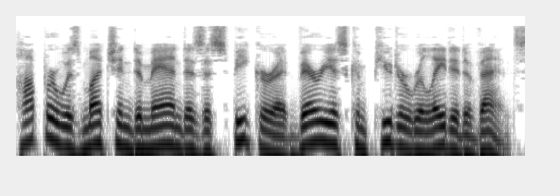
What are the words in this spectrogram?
Hopper was much in demand as a speaker at various computer-related events.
